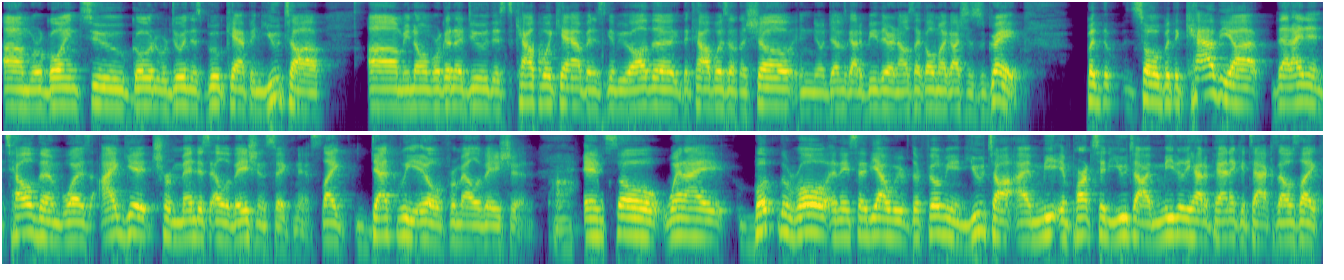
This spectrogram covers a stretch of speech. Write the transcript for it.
um, we're going to go. To, we're doing this boot camp in Utah. Um, you know, we're gonna do this cowboy camp, and it's gonna be all the the cowboys on the show, and you know, Dev's got to be there. And I was like, oh my gosh, this is great but the, so but the caveat that i didn't tell them was i get tremendous elevation sickness like deathly ill from elevation huh. and so when i booked the role and they said yeah we they're filming in utah i meet in park city utah i immediately had a panic attack because i was like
